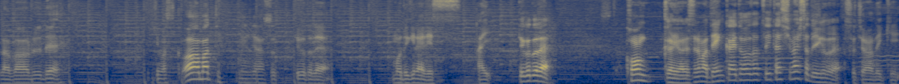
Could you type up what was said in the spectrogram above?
ラバールでいきますかああ待ってメンテナンスということでもうできないですはいということで今回はですね、まあ、展開到達いたしましたということで、そちらのデッキ、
